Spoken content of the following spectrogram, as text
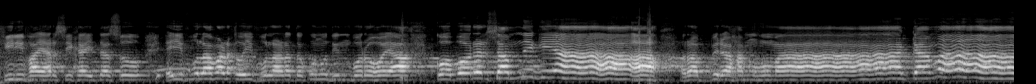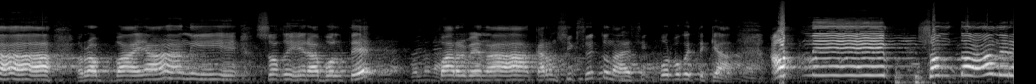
ফ্রি ফায়ার শিখাইতাছো, এই ফুলাবার ওই ফুলাটা তো কোনোদিন বড় হইয়া কবরের সামনে গিয়া রব্বির হামহুমা কামা রব্বায়ানি সগীরা বলতে পারবে না। কারণ শিখছই তো না পড়ব করতে কে? আপনি সন্তানের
